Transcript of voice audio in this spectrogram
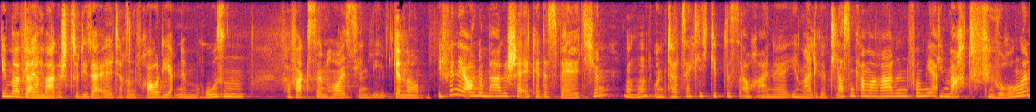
Immer wieder Dahin. magisch zu dieser älteren Frau, die in einem rosenverwachsenen Häuschen lebt. Genau. Ich finde ja auch eine magische Ecke das Wäldchen. Und tatsächlich gibt es auch eine ehemalige Klassenkameradin von mir, die macht Führungen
